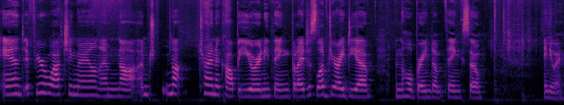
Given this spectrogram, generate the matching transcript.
And if you're watching, Mary Ellen, I'm not I'm not trying to copy you or anything, but I just loved your idea and the whole brain dump thing. So anyway,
